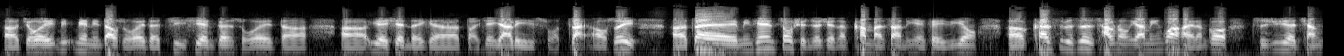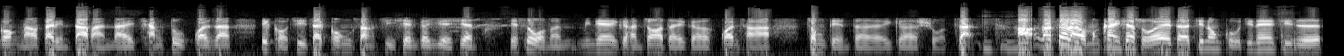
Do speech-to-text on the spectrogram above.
呃，就会面面临到所谓的季线跟所谓的呃月线的一个短线压力所在哦。所以，呃，在明天周选择权的看盘上，你也可以利用，呃，看是不是长隆、阳明、万海能够持续的强攻，然后带领大盘来强度关山，一口气再攻上季线跟月线，也是我们明天一个很重要的一个观察。重点的一个所在。好，那再来我们看一下所谓的金融股，今天其实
